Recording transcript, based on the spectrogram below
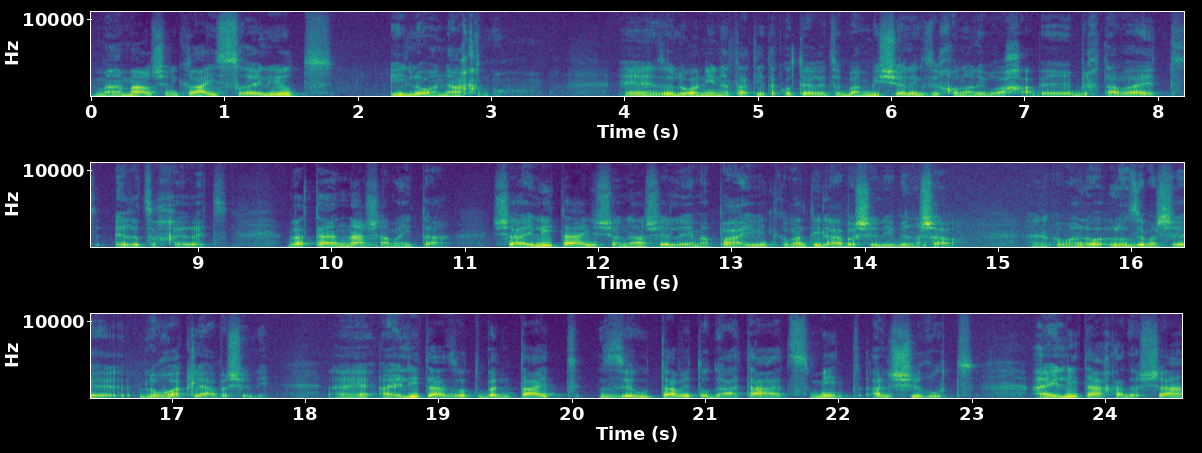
מאמר שנקרא ישראליות היא לא אנחנו. אה, זה לא אני נתתי את הכותרת, זה במבי שלג, זיכרונה לברכה, בכתב העת ארץ אחרת. והטענה שם הייתה שהאליטה הישנה של מפא"י, התכוונתי לאבא שלי בין השאר, אני כמובן לא, לא זה מה ש... לא רק לאבא שלי. אה, האליטה הזאת בנתה את זהותה ותודעתה העצמית על שירות. האליטה החדשה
